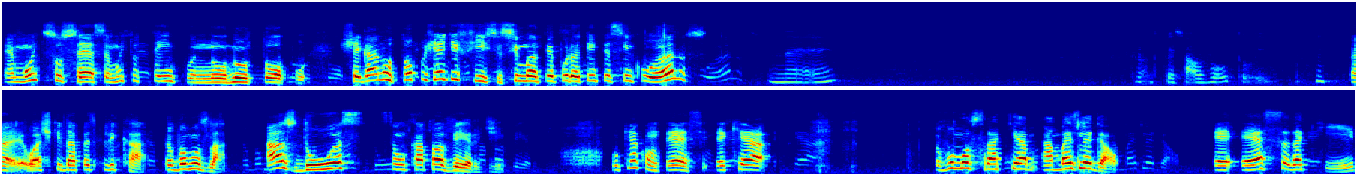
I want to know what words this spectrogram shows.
é muito sucesso, é muito tempo no, no topo. Chegar no topo já é difícil. Se manter por 85 anos, né? Pronto, o pessoal voltou aí. é, eu acho que dá para explicar. Então vamos lá. As duas são capa verde. O que acontece é que a. Eu vou mostrar aqui a, a mais legal. É essa daqui,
